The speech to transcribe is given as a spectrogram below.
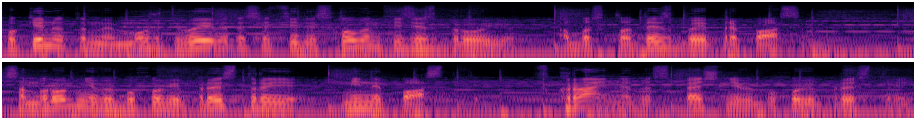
Покинутими можуть виявитися цілі схованки зі зброєю або склади з боєприпасами, саморобні вибухові пристрої, міни пастки, вкрай небезпечні вибухові пристрої,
